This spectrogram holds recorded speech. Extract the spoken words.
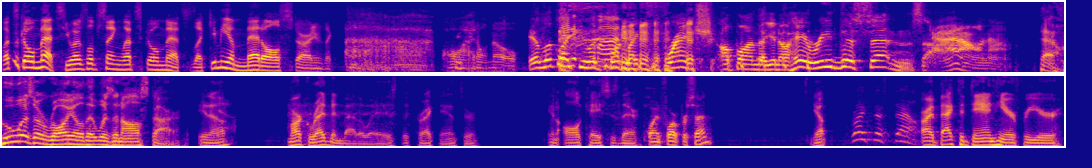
let's go Mets. He always loved saying "Let's go Mets." It's like, give me a Met All Star, and he was like, ah, oh, I don't know. It looked like you would put like French up on the, you know, hey, read this sentence. I don't know. Pat, who was a royal that was an all star? You know, Yeah. Mark Redmond, by the way, is the correct answer in all cases. There. 0.4%. Yep. Write this down. All right, back to Dan here for your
